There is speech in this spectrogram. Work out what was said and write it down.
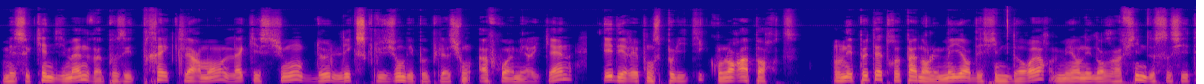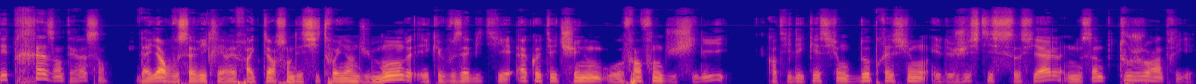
mais ce Candyman va poser très clairement la question de l'exclusion des populations afro-américaines et des réponses politiques qu'on leur apporte. On n'est peut-être pas dans le meilleur des films d'horreur, mais on est dans un film de société très intéressant. D'ailleurs, vous savez que les réfracteurs sont des citoyens du monde et que vous habitiez à côté de chez nous ou au fin fond du Chili, quand il est question d'oppression et de justice sociale, nous sommes toujours intrigués.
